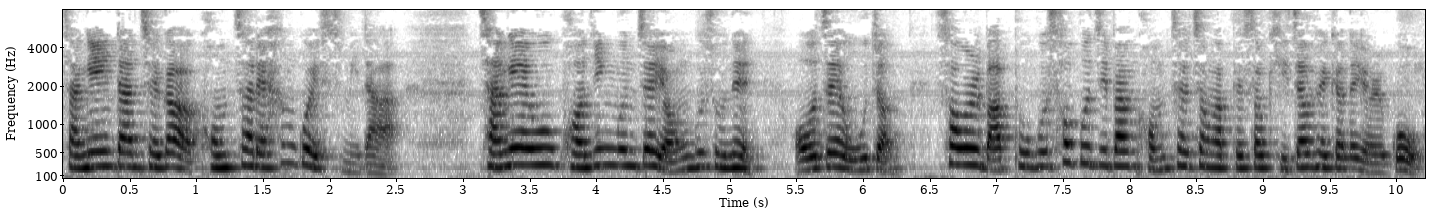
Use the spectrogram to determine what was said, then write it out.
장애인 단체가 검찰에 항고했습니다. 장애우 권익문제연구소는 어제 오전 서울 마포구 서부지방검찰청 앞에서 기자회견을 열고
